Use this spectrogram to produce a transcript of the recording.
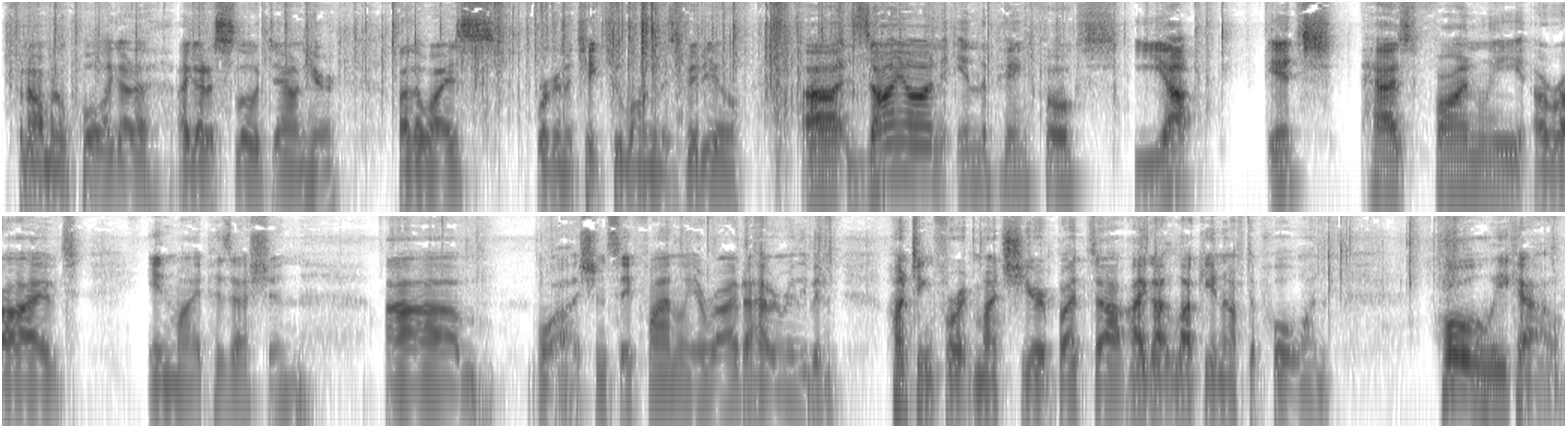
phenomenal pull. I gotta I gotta slow it down here. Otherwise, we're gonna take too long in this video. Uh, Zion in the pink, folks. Yup, it has finally arrived in my possession. Um, well, I shouldn't say finally arrived. I haven't really been hunting for it much here, but uh, I got lucky enough to pull one. Holy cow.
